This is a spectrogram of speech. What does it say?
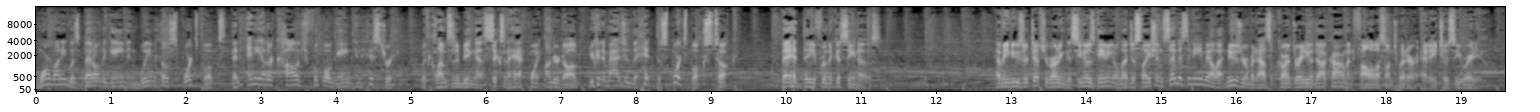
More money was bet on the game in William Hill sportsbooks than any other college football game in history. With Clemson being a six and a half point underdog, you can imagine the hit the sports books took. Bad day for the casinos. Have any news or tips regarding casinos, gaming, or legislation? Send us an email at newsroom at houseofcardsradio.com and follow us on Twitter at HOC Radio.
